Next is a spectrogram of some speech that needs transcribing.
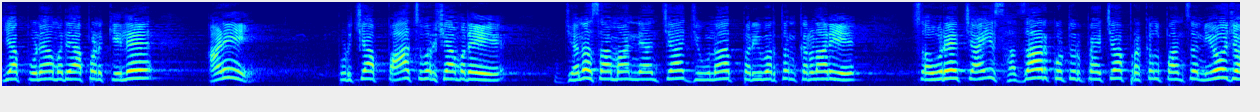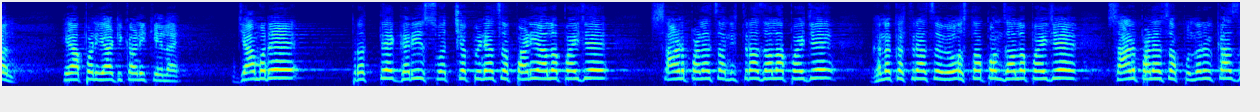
या पुण्यामध्ये आपण केले आणि पुढच्या पाच वर्षामध्ये जनसामान्यांच्या जीवनात परिवर्तन करणारे चौवेचाळीस हजार कोटी रुपयाच्या प्रकल्पांचं नियोजन हे आपण या ठिकाणी केलंय. ज्यामध्ये प्रत्येक घरी स्वच्छ पिण्याचं पाणी आलं पाहिजे सांडपाण्याचा निचरा झाला पाहिजे घनकचऱ्याचं व्यवस्थापन झालं पाहिजे सांडपाण्याचा पुनर्विकास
